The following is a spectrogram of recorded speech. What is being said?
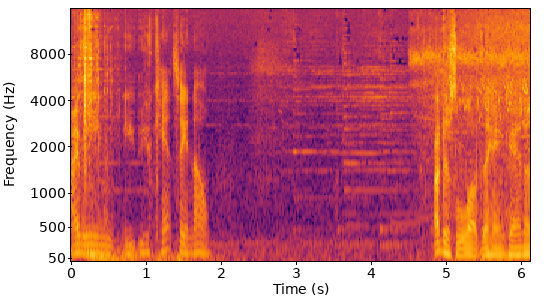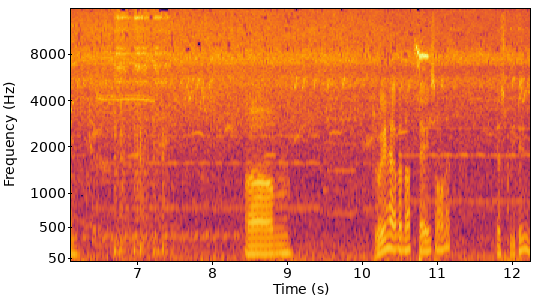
I mean, you, you can't say no. I just love the hand cannon. Um, do we have enough days on it? Yes, we do.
